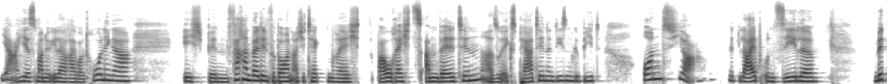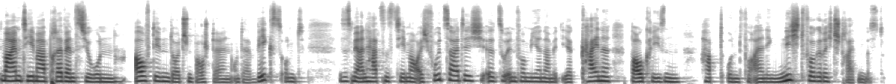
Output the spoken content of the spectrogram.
Ja, hier ist Manuela Reibold-Rohlinger. Ich bin Fachanwältin für Bau- und Architektenrecht, Baurechtsanwältin, also Expertin in diesem Gebiet und ja, mit Leib und Seele mit meinem Thema Prävention auf den deutschen Baustellen unterwegs und es ist mir ein Herzensthema, euch frühzeitig äh, zu informieren, damit ihr keine Baukrisen habt und vor allen Dingen nicht vor Gericht streiten müsst.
